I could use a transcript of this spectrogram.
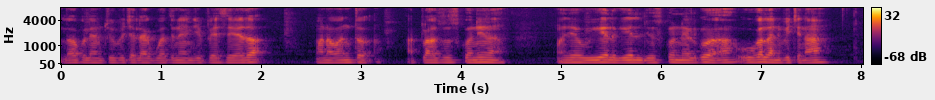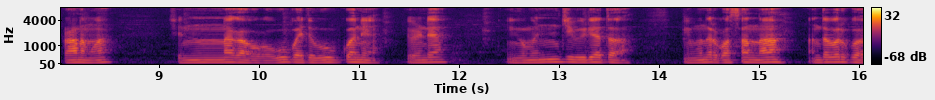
లోపల ఏం చూపించలేకపోతే నేను చెప్పేసి ఏదో మన వంతు అట్లా చూసుకొని మధ్య ఉయ్యలు గీయలు చూసుకొని నెలకు ఊగలు అనిపించిన ప్రాణము? చిన్నగా ఒక ఊపు అయితే ఊపుకొని చూడండి. ఇంకో మంచి వీడియోతో మీ ముందరకు వస్తానా అంతవరకు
